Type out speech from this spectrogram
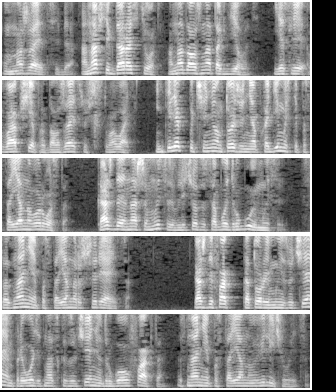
умножает себя. Она всегда растет, она должна так делать, если вообще продолжает существовать. Интеллект подчинен той же необходимости постоянного роста. Каждая наша мысль влечет за собой другую мысль. Сознание постоянно расширяется. Каждый факт, который мы изучаем, приводит нас к изучению другого факта. Знание постоянно увеличивается.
